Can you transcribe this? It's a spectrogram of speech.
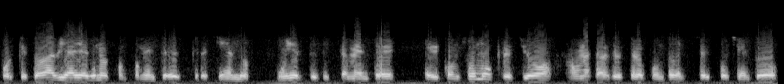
porque todavía hay algunos componentes creciendo. Muy específicamente, el consumo creció a una tasa del 0.26%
